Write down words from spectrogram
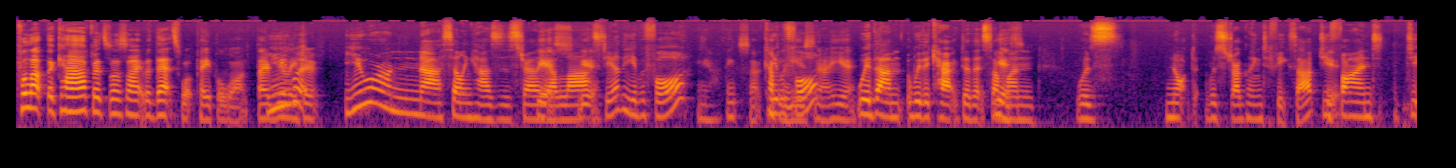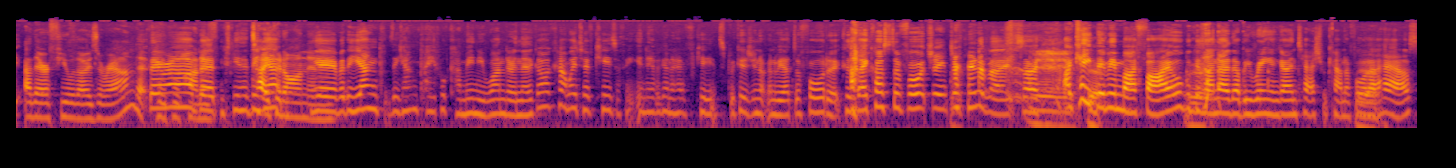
pull up the carpets. I say, but that's what people want. They You really were, do. You were on uh, Selling Houses Australia Yes, last year, the year before. Yeah, I think so. A year couple of before, years now. Yeah. With um with a character that someone was not was struggling to fix up. Do you Yeah. find do, are there a few of those around that There people are, kind but of you know, take young, it on? And, yeah, but the young the young people come in, you wonder, and they go, "I can't wait to have kids." I think you're never going to have kids because you're not going to be able to afford it because they cost a fortune to renovate. So Yeah. I keep Yeah. them in my file because I know they'll be ringing, going, "Tash, we can't afford Yeah. our house,"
